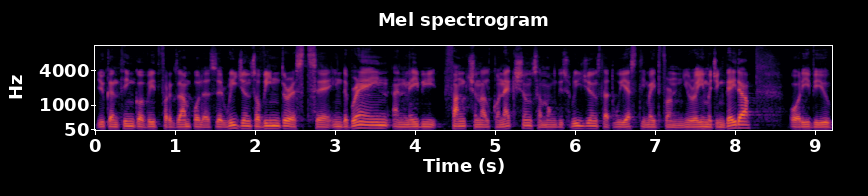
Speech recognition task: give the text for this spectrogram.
You can think of it, for example, as the regions of interest uh, in the brain and maybe functional connections among these regions that we estimate from neuroimaging data. Or if you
